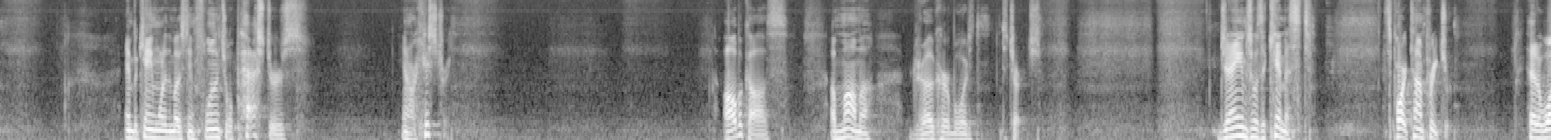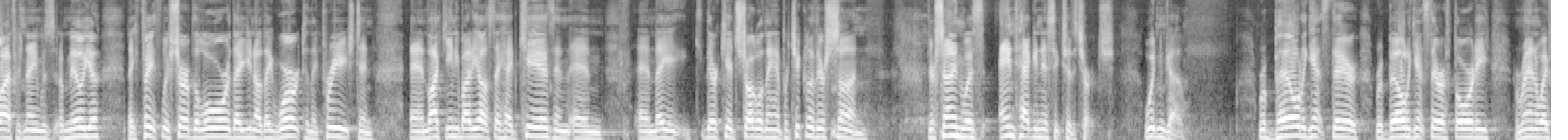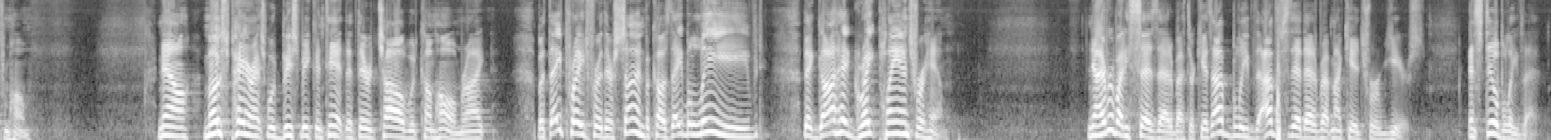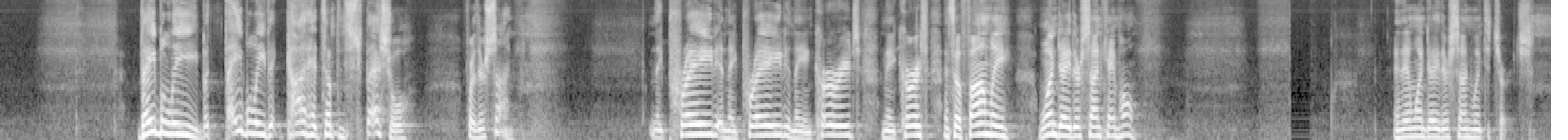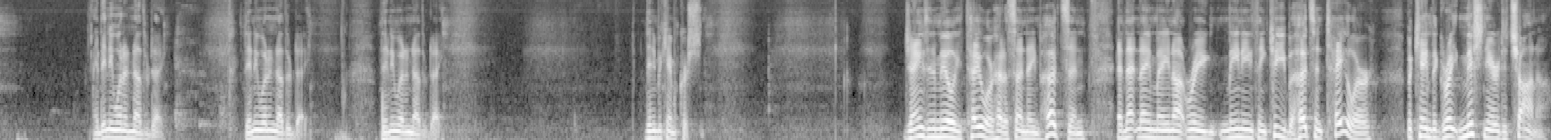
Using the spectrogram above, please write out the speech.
and became one of the most influential pastors in our history. All because a mama drug her boy to church. James was a chemist. He's a part-time preacher. Had a wife, whose name was Amelia. They faithfully served the Lord. They, you know, they worked and they preached and and like anybody else, they had kids and and and they their kids struggled and they had particularly their son their son was antagonistic to the church, wouldn't go. Rebelled against their, rebelled against their authority, ran away from home. Now, most parents would just be content that their child would come home, right? But they prayed for their son because they believed that God had great plans for him. Now, everybody says that about their kids. I believe that. I've said that about my kids for years and still believe that. They believe, but they believe that God had something special for their son. And they prayed and they prayed and they encouraged and they encouraged. And so finally, one day their son came home. And then one day their son went to church. And then he went another day. Then he went another day. Then he went another day. Then he became a Christian. James and Amelia Taylor had a son named Hudson, and that name may not mean anything to you, but Hudson Taylor became the great missionary to China.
